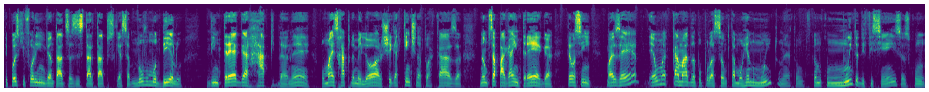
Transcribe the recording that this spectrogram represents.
depois que forem inventadas as startups, que é esse novo modelo de entrega rápida, né? O mais rápido é melhor, chega quente na tua casa, não precisa pagar a entrega. Então, assim, mas é, é uma camada da população que está morrendo muito, né? Estão ficando com muitas deficiências, com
